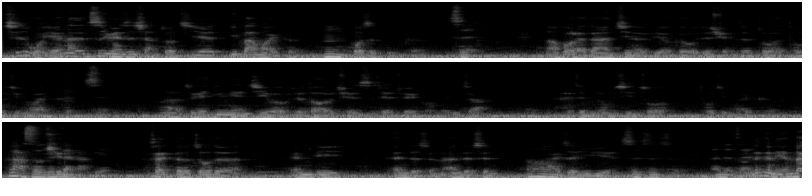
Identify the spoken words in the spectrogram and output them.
其实我原来的志愿是想做职业一般外科嗯。或是骨科，是。那后来当然进了比尔科，我就选择做了头颈外科。是。那这个因缘机会，我就到了全世界最好的一家癌症中心做头颈外科，那时候是在哪边？在德州的 MD Anderson 安德森哦。癌症医院。是是是，安德森那个年代，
